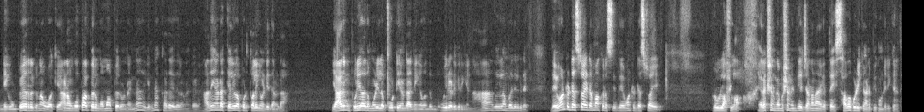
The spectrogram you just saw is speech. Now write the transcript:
இன்றைக்கி உன் பேர் இருக்குன்னா ஓகே. ஆனால் உங்கள் அப்பா பேர் உங்கள் அம்மா பேர் ஒன்று என்ன என்ன கதை இதில் எனக்கு அதை ஏன்டா தெளிவாக போட்டு தொலைக்க வேண்டியதானடா யாருக்கும் புரியாத மொழியில் போட்டு ஏன்டா நீங்கள் வந்து உயிர் எடுக்கிறீங்கன்னா அதுக்கெல்லாம் பதில் கிடையாது. They want to destroy democracy they want to destroy rule of law election commission இந்திய ஜனநாயகத்தை சவகுழிக்கு அனுப்பி கொண்டிருக்கிறது.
